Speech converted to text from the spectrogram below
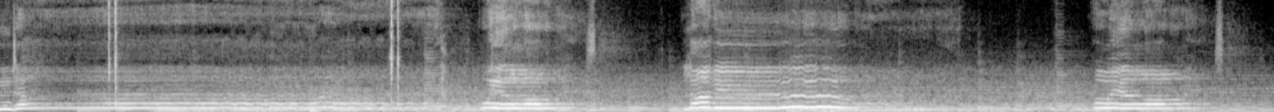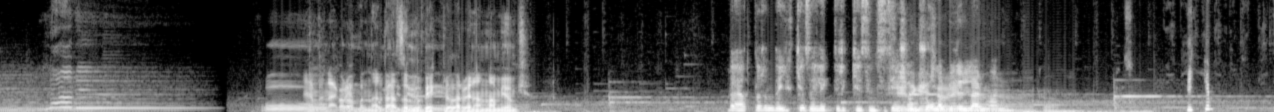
And I will always love you. Will always love you. Oo, Hemen abi karanlık bunlar da hazır mı bekliyorlar ben anlamıyorum ki. Hayatlarında ilk kez elektrik kesintisi yaşamış olabilirler mi Kim?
